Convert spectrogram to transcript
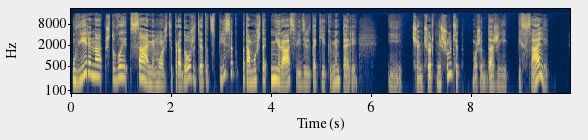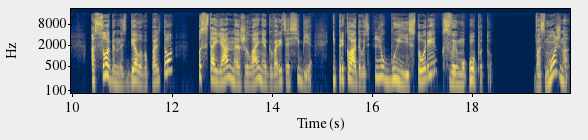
Уверена, что вы сами можете продолжить этот список, потому что не раз видели такие комментарии. И, чем черт не шутит, может, даже и писали. Особенность белого пальто — постоянное желание говорить о себе и прикладывать любые истории к своему опыту. Возможно,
